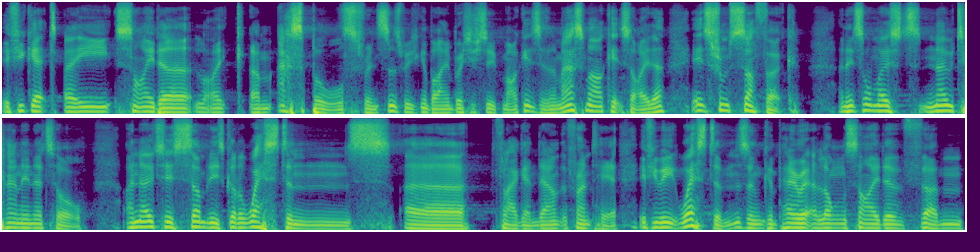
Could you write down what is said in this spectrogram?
If you get a cider like um, Aspalls, for instance, which you can buy in British supermarkets, it's a mass market cider. It's from Suffolk, and it's almost no tannin at all. I noticed somebody's got a Weston's uh, flagon down at the front here. If you eat Weston's and compare it alongside of um,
